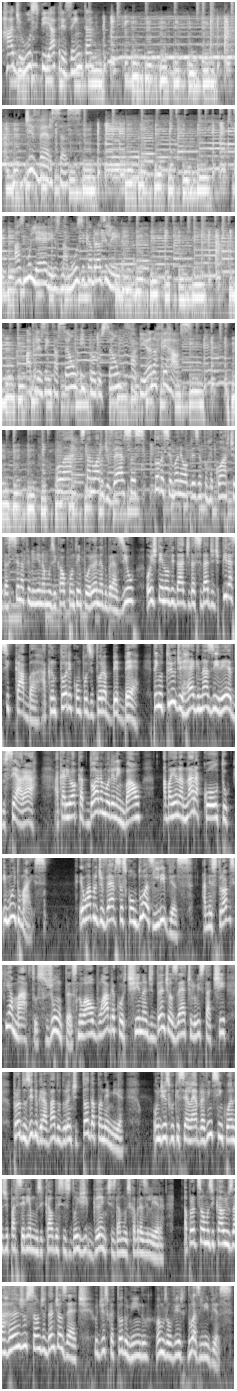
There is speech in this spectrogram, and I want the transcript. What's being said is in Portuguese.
Rádio USP apresenta Diversas. As mulheres na música brasileira. Apresentação e produção Fabiana Ferraz. Olá, está no ar o Diversas. Toda semana eu apresento um recorte da cena feminina musical contemporânea do Brasil. Hoje tem novidade da cidade de Piracicaba, a cantora e compositora Bebé. Tem o trio de reggae Nazirê, do Ceará, a carioca Dora Morelenbaum, a baiana Nara Couto e muito mais. Eu abro Diversas com duas Lívias, a e a Matos, juntas, no álbum Abre a Cortina, de Dante Ozzetti e Luiz Tati, produzido e gravado durante toda a pandemia. Um disco que celebra 25 anos de parceria musical desses dois gigantes da música brasileira. A produção musical e os arranjos são de Dante Ozzetti. O disco é todo lindo. Vamos ouvir Duas Lívias.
